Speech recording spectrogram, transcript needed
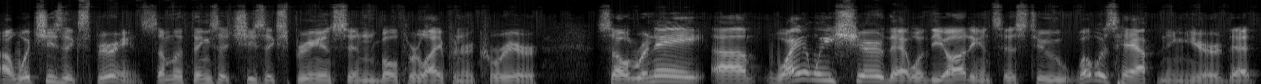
uh, what she's experienced, some of the things that she's experienced in both her life and her career. So, Renee, um, why don't we share that with the audience as to what was happening here that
